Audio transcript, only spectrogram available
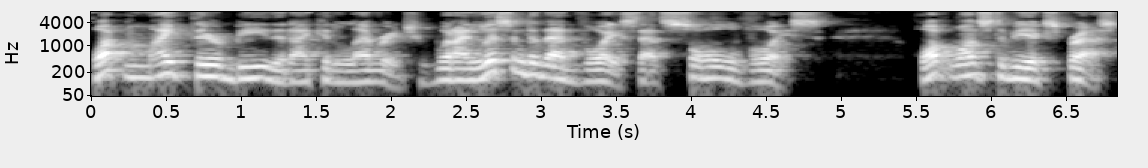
what might there be that I could leverage? When I listen to that voice, that soul voice, what wants to be expressed?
